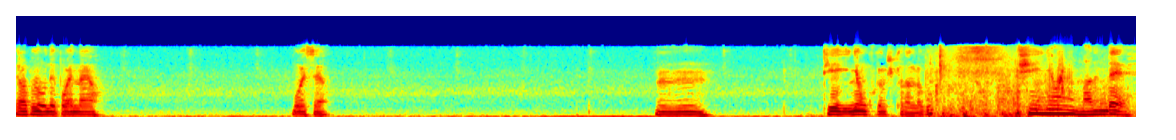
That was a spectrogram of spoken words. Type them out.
여러분 오늘 뭐 했나요? 뭐 했어요? 음, 뒤에 인형 구경시켜달라고? 뒤에 인형 많은데,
